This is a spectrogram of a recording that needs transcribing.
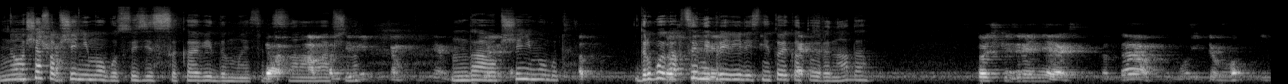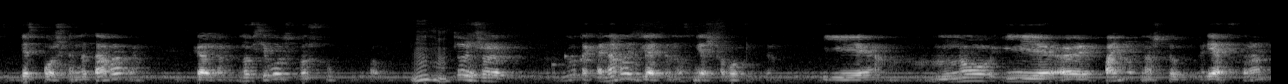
Ну, а сейчас вообще не могут в связи с ковидом этим да, самым а вообще. Да, вообще не могут. Другой вакцины зрения, привились, не той, которой надо. С точки зрения экспорта, да, можете ввозить беспошлино товары, скажем, но всего 100 штук. Угу. Тоже, ну, такая, на мой взгляд, это насмешка, в общем-то. И ну и э, понятно, что ряд стран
